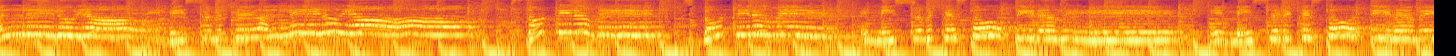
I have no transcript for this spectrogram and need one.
அல்லேலூயா. இயேசுவுக்கு அல்லேலூயா. ஸ்தோத்திரமே ஸ்தோத்திரமே. இயேசுவுக்கு ஸ்தோத்திரமே. என் ஸ்தோத்திரமே.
